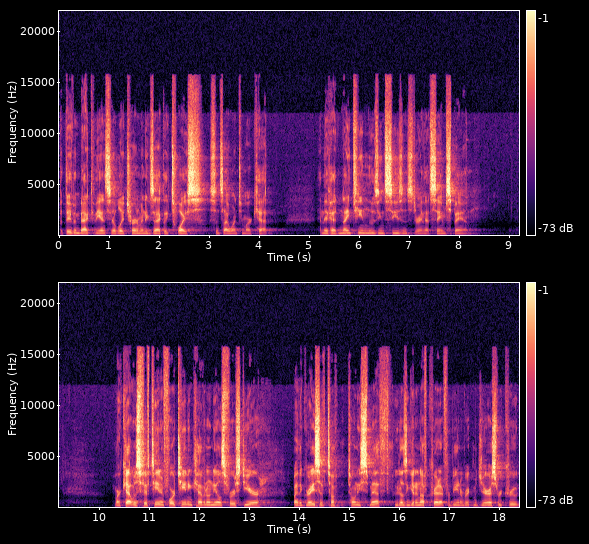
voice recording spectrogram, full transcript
But they've been back to the NCAA tournament exactly twice since I went to Marquette. And they've had 19 losing seasons during that same span. Marquette was 15 and 14 in Kevin O'Neill's first year, by the grace of Tony Smith, who doesn't get enough credit for being a Rick Majerus recruit,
